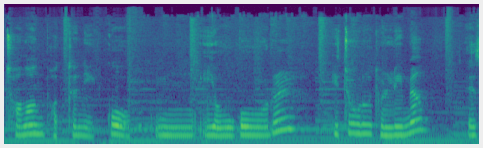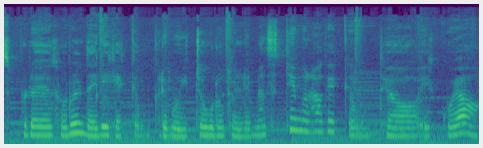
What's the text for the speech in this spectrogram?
전원 버튼이 있고 음, 이 요거를 이쪽으로 돌리면 에스프레소를 내리게끔 그리고 이쪽으로 돌리면 스팀을 하게끔 되어 있고요.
